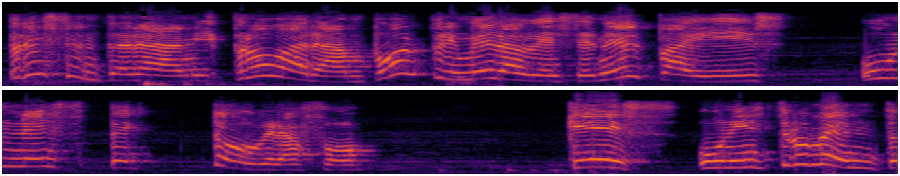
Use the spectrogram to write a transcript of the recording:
presentarán y probarán por primera vez en el país un espectógrafo, que es un instrumento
